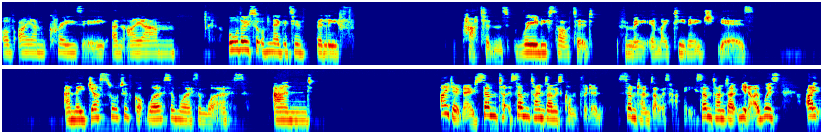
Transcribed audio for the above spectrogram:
of I am crazy and I am all those sort of negative belief patterns really started for me in my teenage years. And they just sort of got worse and worse and worse. And I don't know. Sometimes, sometimes I was confident. Sometimes I was happy. Sometimes I, you know, I was. I.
